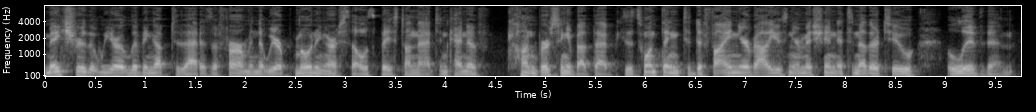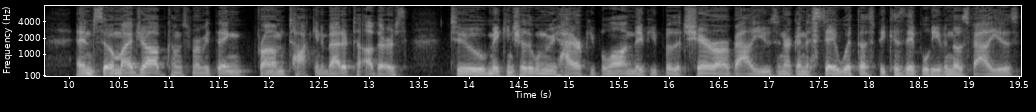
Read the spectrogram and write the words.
make sure that we are living up to that as a firm and that we are promoting ourselves based on that and kind of conversing about that because it's one thing to define your values and your mission, it's another to live them. And so my job comes from everything from talking about it to others to making sure that when we hire people on, they people that share our values and are going to stay with us because they believe in those values.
